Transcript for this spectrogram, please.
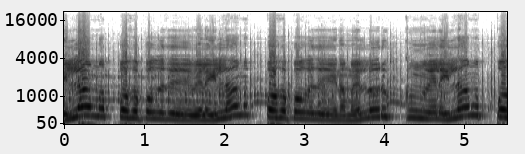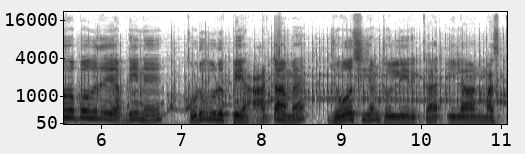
இல்லாம போக போகுது வேலை இல்லாம போக போகுது நம்ம எல்லோருக்கும் வேலை இல்லாம போக போகுது அப்படின்னு குடுகுடுப்பை ஆட்டாம ஜோசியம் சொல்லியிருக்கார் இலான் மஸ்க்.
